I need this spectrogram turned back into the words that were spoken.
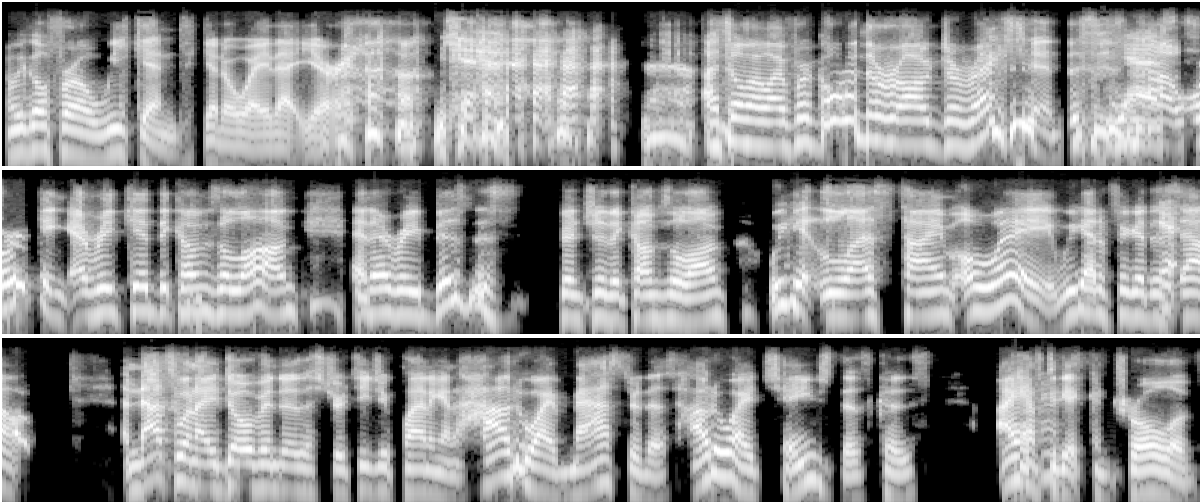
And we go for a weekend getaway that year. yeah. I told my wife, we're going the wrong direction. This is yes. not working. Every kid that comes along and every business venture that comes along, we get less time away. We got to figure this yeah. out. And that's when I dove into the strategic planning and how do I master this? How do I change this? Because I have to get control of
